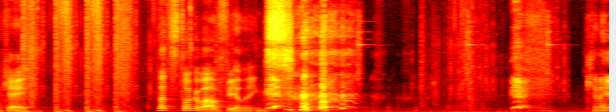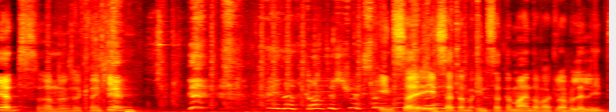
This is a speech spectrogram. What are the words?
Okay. Let's talk about feelings. Can I get another thank you? I love Counter Strike so Inside inside the inside the mind of a global elite.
